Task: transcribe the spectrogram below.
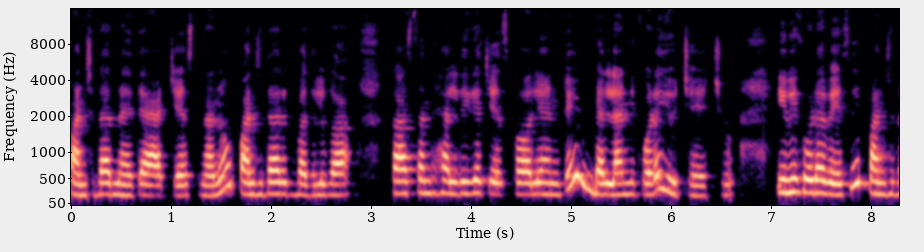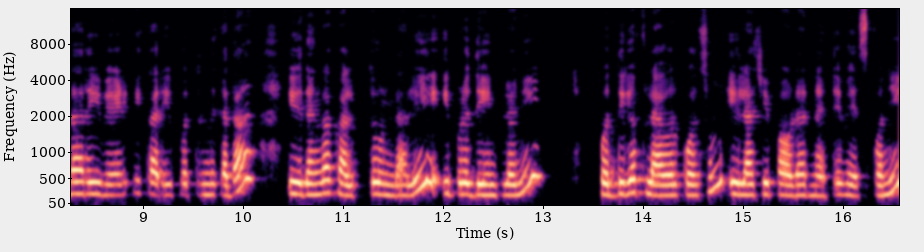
పంచదారని అయితే యాడ్ చేస్తున్నాను. పంచదారకు బదులుగా కాస్తంత హెల్దీగా చేసుకోవాలి అంటే బెల్లాన్ని కూడా యూజ్ చేయొచ్చు. ఇవి కూడా వేసి పంచదార ఈ వేడికి కరిగిపోతుంది కదా? ఈ విధంగా కలుపుతూ ఉండాలి. ఇప్పుడు దీంట్లోని కొద్దిగా ఫ్లేవర్ కోసం ఇలాచీ పౌడర్ని అయితే వేసుకొని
